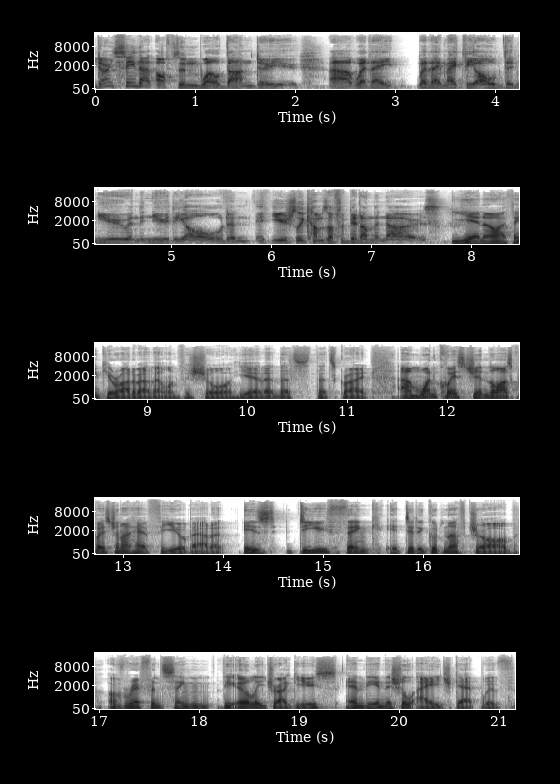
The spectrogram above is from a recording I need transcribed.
don't see that often well done do you uh where they where they make the old the new and the new the old and it usually comes off a bit on the nose Yeah, no, I think you're right about that one for sure. Yeah, that, that's that's great. Um, one question, the last question I have for you about it is: Do you think it did a good enough job of referencing the early drug use and the initial age gap with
